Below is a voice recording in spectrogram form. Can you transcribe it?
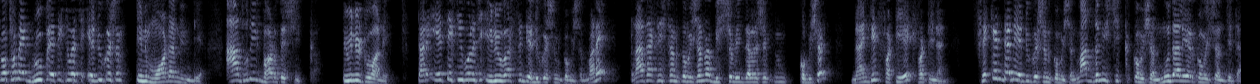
প্রথমে গ্রুপ এতে কি আছে এডুকেশন ইন মডার্ন ইন্ডিয়া আধুনিক ভারতের শিক্ষা ইউনিট ওয়ানে তার এতে কি বলেছে? ইউনিভার্সিটি এডুকেশন কমিশন মানে রাধাকৃষ্ণন কমিশন বা বিশ্ববিদ্যালয় commission nineteen forty eight forty nine secondary education commission মাধ্যমিক শিক্ষা কমিশন মুদালিয়ার কমিশন যেটা।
